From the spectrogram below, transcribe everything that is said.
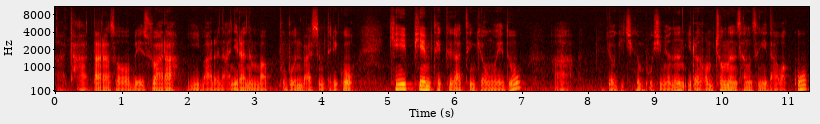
아, 다 따라서 매수하라 이 말은 아니라는 마- 부분 말씀드리고 KPM 테크 같은 경우에도 아, 여기 지금 보시면은 이런 엄청난 상승이 나왔고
